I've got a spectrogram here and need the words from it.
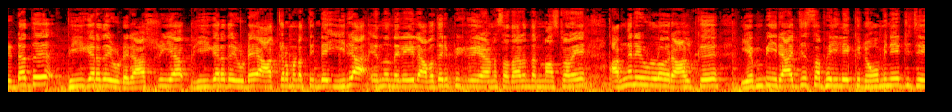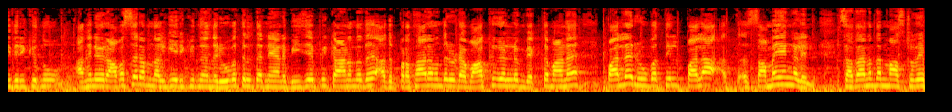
ഇടത് ഭീകരതയുടെ രാഷ്ട്രീയ ഭീകരതയുടെ ആക്രമണത്തിന്റെ ഇര എന്ന നിലയിൽ അവതരിപ്പിക്കുകയാണ് സദാനന്ദൻ മാസ്റ്ററെ. അങ്ങനെയുള്ള ഒരാൾക്ക് എം പി രാജ്യസഭയിലേക്ക് നോമിനേറ്റ് ചെയ്തിരിക്കുന്നു. അങ്ങനെ ഒരു അവസരം നൽകിയിരിക്കുന്നു എന്ന രൂപത്തിൽ തന്നെയാണ് ബി ജെ പി കാണുന്നത്. അത് പ്രധാനമന്ത്രിയുടെ വാക്കുകളിലും വ്യക്തമാണ്. പല രൂപത്തിൽ പല സമയങ്ങളിൽ സദാനന്ദൻ മാസ്റ്ററെ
